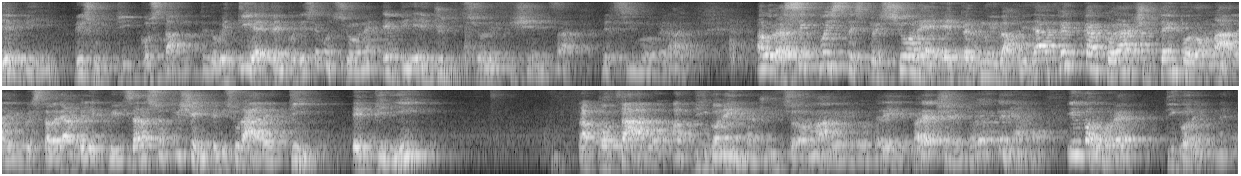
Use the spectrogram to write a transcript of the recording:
e V risulti costante, dove T è il tempo di esecuzione e V è il giudizio, l'efficienza del singolo operaio. Allora, se questa espressione è per noi valida, per calcolarci il tempo normale, questa variabile qui, sarà sufficiente misurare T e V, rapportarlo a V con N, al giudizio normale, che ricorderete pari a 100, e otteniamo il valore T con N.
